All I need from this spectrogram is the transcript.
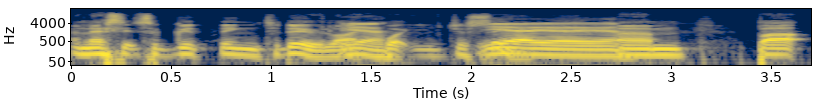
unless it's a good thing to do, like Yeah. what you've just said. Yeah, yeah, yeah. Um, but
